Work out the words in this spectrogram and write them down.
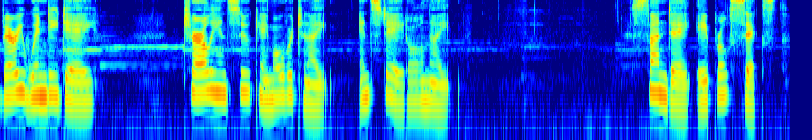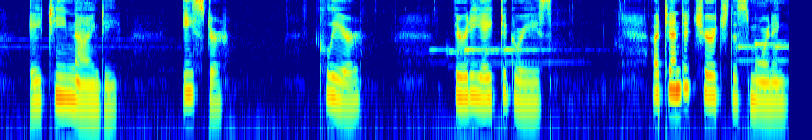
Very windy day. Charlie and Sue came over tonight and stayed all night. Sunday, April 6th, 1890. Easter. Clear. 38 degrees. Attended church this morning.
